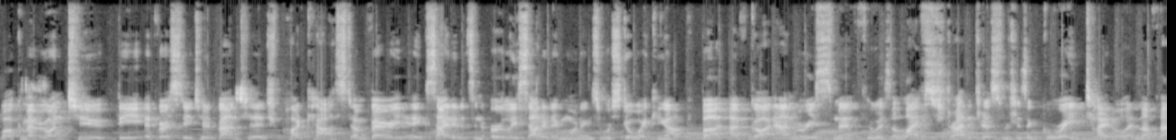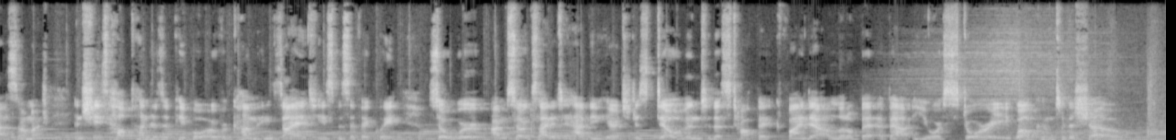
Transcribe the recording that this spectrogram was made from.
Welcome, everyone, to the Adversity to Advantage podcast. I'm very excited. It's an early Saturday morning, so we're still waking up. But I've got Anne Marie Smith, who is a life strategist, which is a great title. I love that so much. And she's helped hundreds of people overcome anxiety specifically. So we're I'm so excited to have you here to just delve into this topic, find out a little bit about your story. Welcome to the show.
